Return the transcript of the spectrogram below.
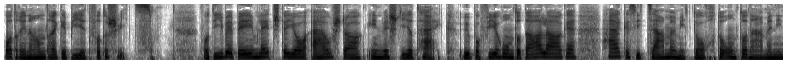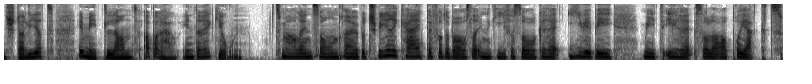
oder in anderen Gebieten der Schweiz wo die IBB im letzten Jahr auch stark investiert hat. Über 400 Anlagen haben sie zusammen mit Tochterunternehmen installiert, im Mittelland, aber auch in der Region. Marlene Sondra über die Schwierigkeiten der Basler Energieversorgerin IWB mit ihrem Solarprojekt.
